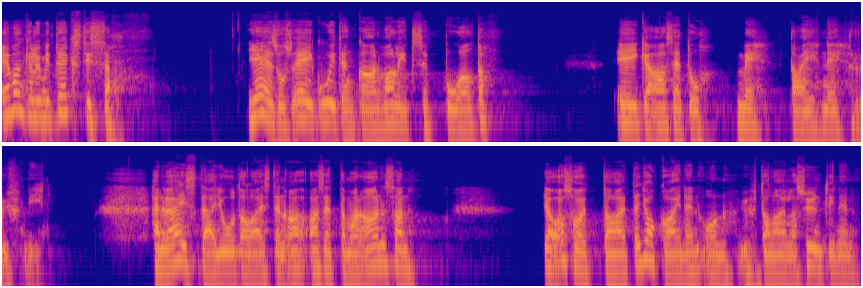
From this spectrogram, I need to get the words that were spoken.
Evankeliumitekstissä Jeesus ei kuitenkaan valitse puolta, eikä asetu me tai ne ryhmiin. Hän väistää juutalaisten asettaman ansan ja osoittaa, että jokainen on yhtä lailla syntinen,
